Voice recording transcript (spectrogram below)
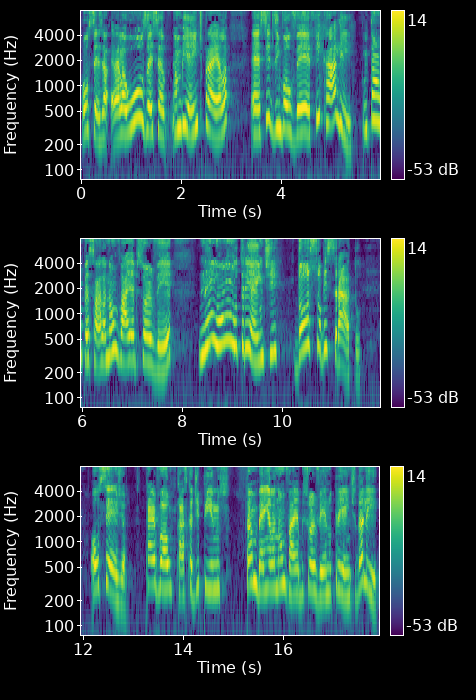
Ou seja, ela usa esse ambiente para ela é, se desenvolver, ficar ali. Então, pessoal, ela não vai absorver nenhum nutriente do substrato. Ou seja, carvão, casca de pinos, também ela não vai absorver nutriente dali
